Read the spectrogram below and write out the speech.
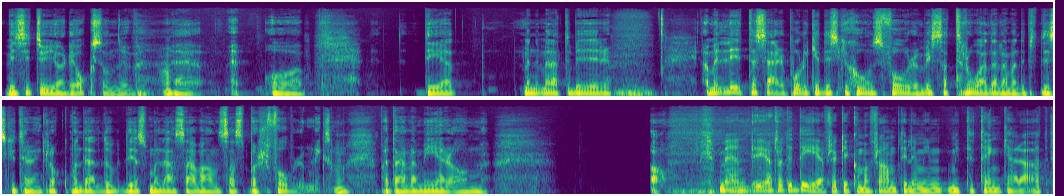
Vi sitter ju och gör det också nu. Eh, och det, men, men att det blir ja, men lite så här på olika diskussionsforum, vissa trådar när man dis- diskuterar en klockmodell, då, det är som att läsa Avanzas börsforum. Liksom. För att det handlar mer om Ja. Men jag tror att det är det jag försöker komma fram till i min, mitt tänk här. Att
